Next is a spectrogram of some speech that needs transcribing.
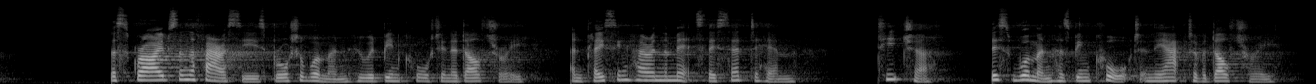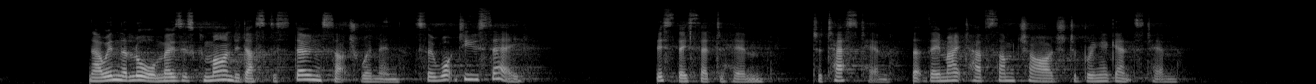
The scribes and the Pharisees brought a woman who had been caught in adultery, and placing her in the midst, they said to him, Teacher, this woman has been caught in the act of adultery. Now, in the law, Moses commanded us to stone such women. So what do you say? This they said to him to test him, that they might have some charge to bring against him.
